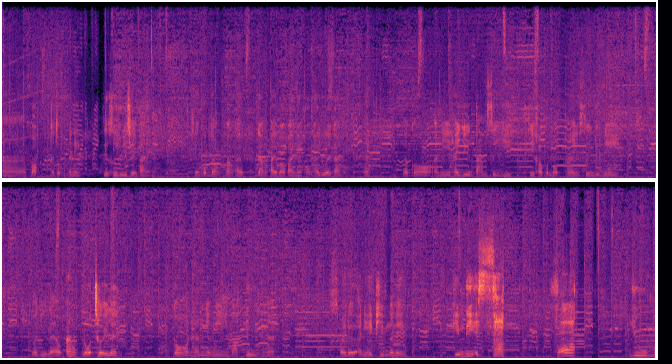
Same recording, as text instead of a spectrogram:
อ่าบล็อกกระจกนั่นเองหรือคืออยู่เฉยๆไป สียงผมดังบางไปดังไปเบาไปไงขออภัยด้วยกันนะแล้วก็อันนี้ให้ยืนตามสีที่เขากำหนดให้ซึ่งอยู่นี่เรายืนแล้วอ้าวโหลดเฉยเลย ก็นะฮะมันยังมีบั๊กอยู่นะฮะสไปเดอร์อันนี้ให้พิมพ์นั่นเอง พิมพ์ดิไอ้สัตว์ฟอกยูแม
